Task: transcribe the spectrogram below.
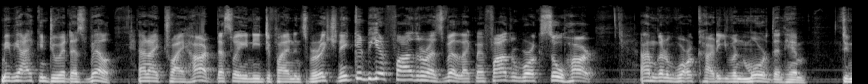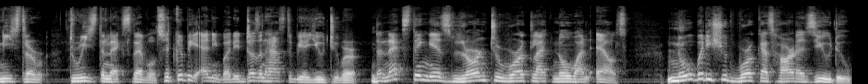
maybe I can do it as well. And I try hard. That's why you need to find inspiration. It could be your father as well. Like my father works so hard. I'm gonna work hard even more than him to reach the to reach the next level. So it could be anybody. It doesn't have to be a YouTuber. The next thing is learn to work like no one else. Nobody should work as hard as you do.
